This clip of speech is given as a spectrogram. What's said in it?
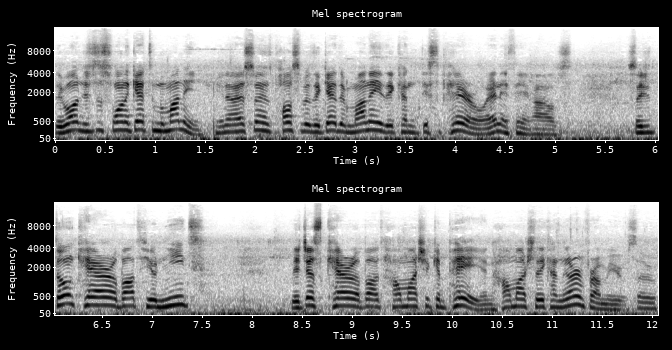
they want they just want to get the money you know as soon as possible they get the money they can disappear or anything else. So you don't care about your needs they just care about how much you can pay and how much they can earn from you. So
